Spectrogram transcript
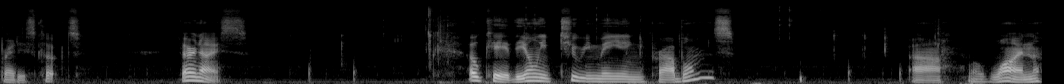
bread is cooked. Very nice. Okay, the only two remaining problems. Uh, well, one.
